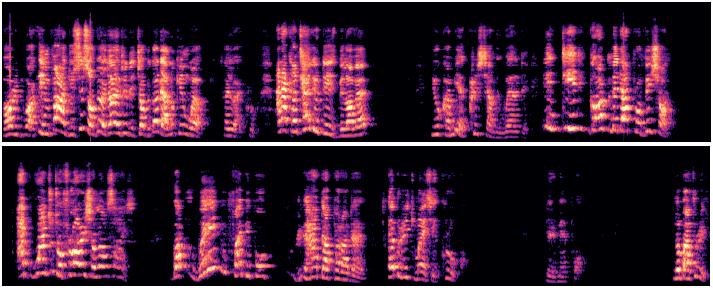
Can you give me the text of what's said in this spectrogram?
People in fact, you see some people just into the church because they are looking well. So you are a crook. And I can tell you this, beloved. You can be a Christian be wealthy. Indeed, God made that provision. I want you to flourish on all sides. But when you find people have that paradigm, every rich man is a crook, they remain poor. Number three,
